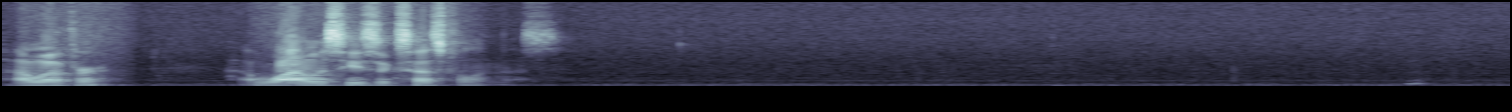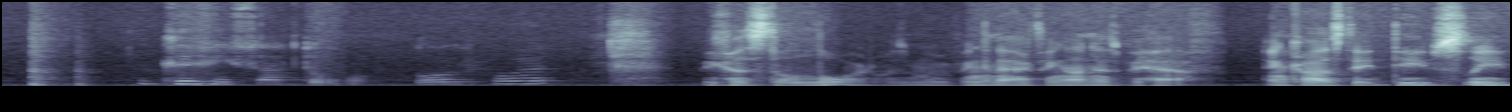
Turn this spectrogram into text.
However, why was he successful in this? Because he sought the Lord for it. because the Lord was moving and acting on his behalf and caused a deep sleep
